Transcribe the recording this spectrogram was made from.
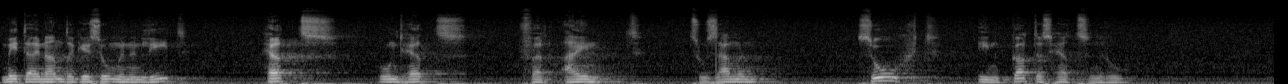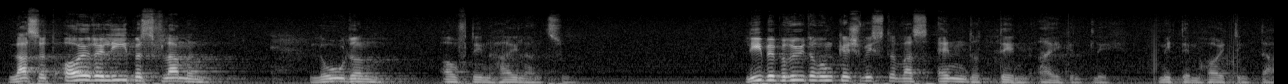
miteinander gesungenen Lied? Herz und Herz vereint zusammen, sucht in Gottes Herzen Ruhe. Lasset eure Liebesflammen lodern auf den Heiland zu. Liebe Brüder und Geschwister, was ändert denn eigentlich mit dem heutigen Tag?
